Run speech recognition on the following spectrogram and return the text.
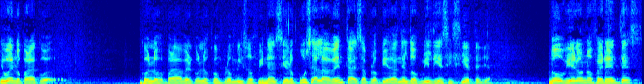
Y bueno, para con los, para ver con los compromisos financieros, puse a la venta esa propiedad en el 2017 ya. No hubieron oferentes,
